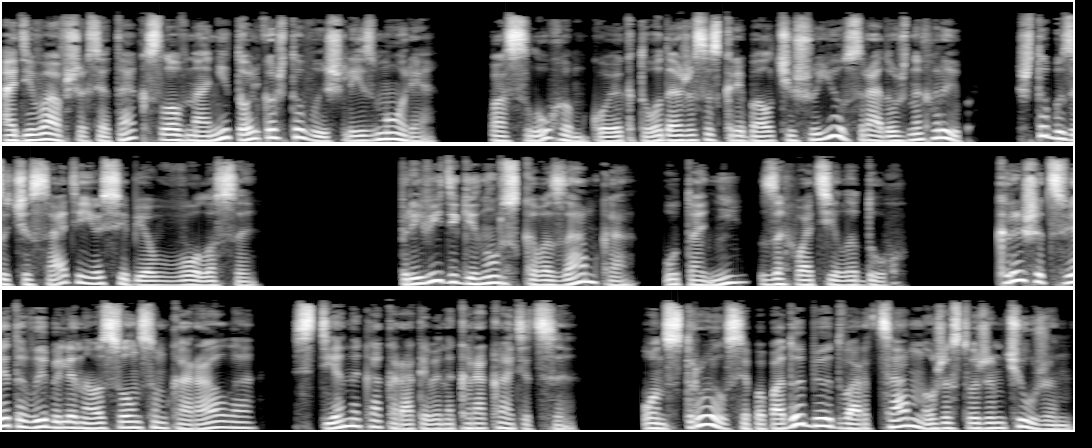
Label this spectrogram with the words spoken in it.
одевавшихся так, словно они только что вышли из моря. По слухам, кое-кто даже соскребал чешую с радужных рыб, чтобы зачесать ее себе в волосы. При виде генурского замка у Тани захватило дух. Крыши цвета выбеленного солнцем коралла, стены, как раковина каракатицы. Он строился по подобию дворца множества жемчужин,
